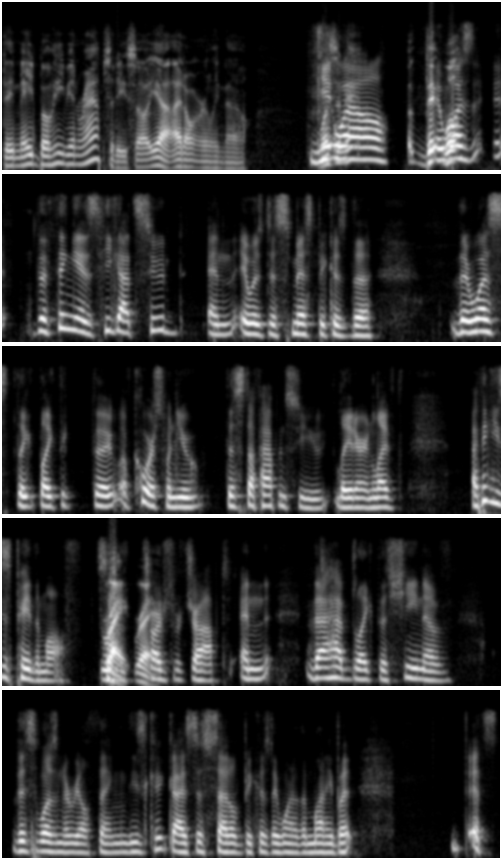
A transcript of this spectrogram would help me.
they made Bohemian Rhapsody. So yeah, I don't really know. Yeah, Wasn't it? well, it well, was it, the thing is he got sued and it was dismissed because the there was the like the, the of course when you this stuff happens to you later in life i think he just paid them off so Right, the right. charges were dropped and that had like the sheen of this wasn't a real thing these guys just settled because they wanted the money but it's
